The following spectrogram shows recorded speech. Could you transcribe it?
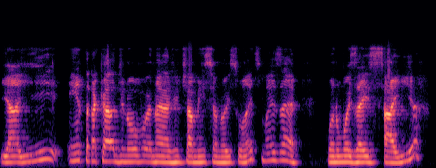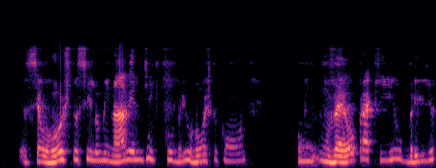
E aí entra de novo, né, a gente já mencionou isso antes, mas é quando Moisés saía, o seu rosto se iluminava e ele tinha que cobrir o rosto com um, um véu para que o brilho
